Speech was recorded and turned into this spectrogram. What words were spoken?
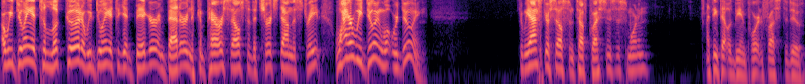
Are we doing it to look good? Are we doing it to get bigger and better and to compare ourselves to the church down the street? Why are we doing what we're doing? Can we ask ourselves some tough questions this morning? I think that would be important for us to do.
